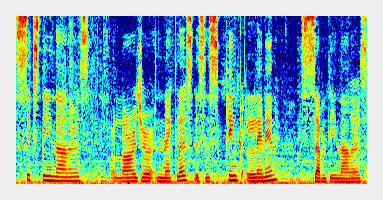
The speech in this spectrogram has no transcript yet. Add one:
$16. And for a larger necklace, this is pink linen. $17.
